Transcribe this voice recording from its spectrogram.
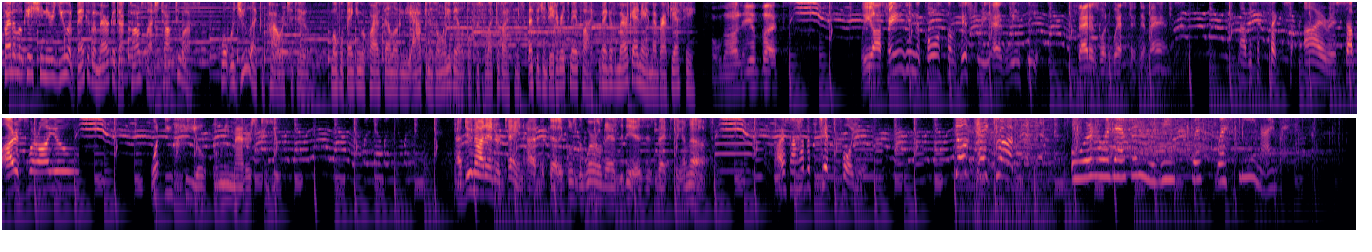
Find a location near you at bankofamerica.com slash talk to us. What would you like the power to do? Mobile banking requires downloading the app and is only available for select devices. Message and data rates may apply. Bank of America and a member FDIC. Hold on to your butts. We are changing the course of history as we see it. That is what Wesley demands. Now this affects Iris. Um, Iris, where are you? What you feel only matters to you. I do not entertain hypotheticals. The world as it is is vexing enough. Iris, I have a tip for you. Don't take drugs! Or whatever movies with Wesley and Iris.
